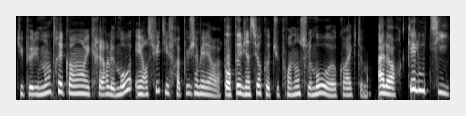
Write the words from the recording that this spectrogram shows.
Tu peux lui montrer comment écrire le mot et ensuite il fera plus jamais l'erreur. Pour peu bien sûr que tu prononces le mot euh, correctement. Alors, quel outil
